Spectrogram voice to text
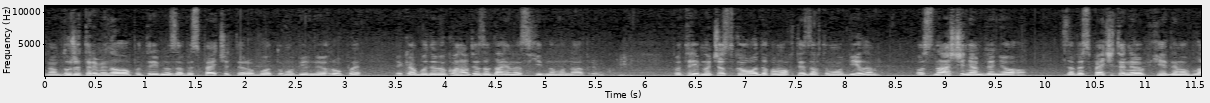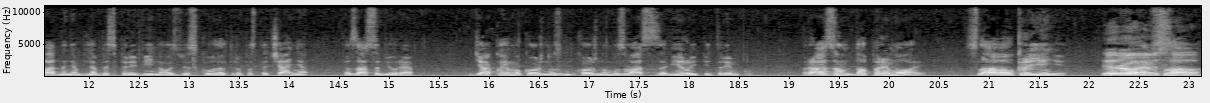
Нам дуже терміново потрібно забезпечити роботу мобільної групи, яка буде виконувати завдання на східному напрямку. Потрібно частково допомогти з автомобілем, оснащенням для нього, забезпечити необхідним обладнанням для безперебійного зв'язку електропостачання та засобів РЕП. Дякуємо кожному, з- вас за віру і підтримку. Разом до перемоги! Слава Україні! Героям слава!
